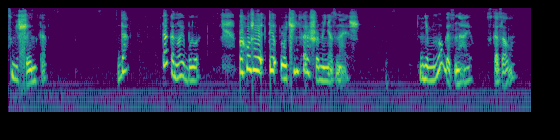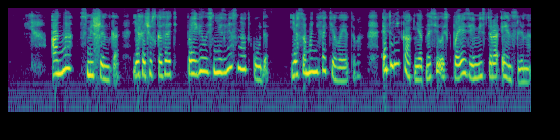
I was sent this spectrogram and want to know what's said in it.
смешинка». «Да, так оно и было. Похоже, ты очень хорошо меня знаешь». «Немного знаю», — сказал он. Она, смешинка, я хочу сказать, появилась неизвестно откуда. Я сама не хотела этого. Это никак не относилось к поэзии мистера Энслина.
